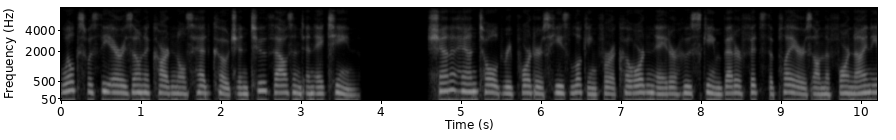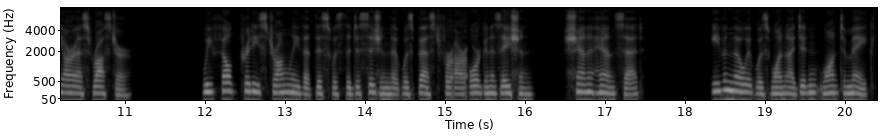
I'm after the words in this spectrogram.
Wilks was the Arizona Cardinals head coach in 2018. Shanahan told reporters he's looking for a coordinator whose scheme better fits the players on the 49ers roster. We felt pretty strongly that this was the decision that was best for our organization, Shanahan said. Even though it was one I didn't want to make,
